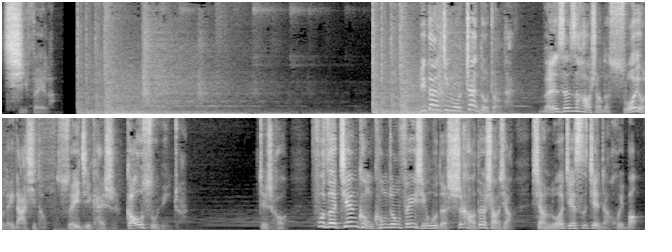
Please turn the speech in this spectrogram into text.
起飞了。一旦进入战斗状态。文森斯号上的所有雷达系统随即开始高速运转。这时候，负责监控空中飞行物的史考特少校向罗杰斯舰长汇报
